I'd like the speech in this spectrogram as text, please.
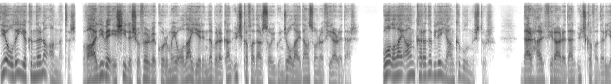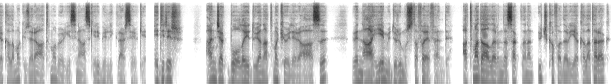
diye olayı yakınlarına anlatır. Vali ve eşiyle şoför ve korumayı olay yerinde bırakan üç kafadar soyguncu olaydan sonra firar eder. Bu olay Ankara'da bile yankı bulmuştur. Derhal firar eden üç kafadarı yakalamak üzere atma bölgesine askeri birlikler sevk edilir. Ancak bu olayı duyan atma köyleri ağası ve nahiye müdürü Mustafa Efendi, Atma dağlarında saklanan üç kafadarı yakalatarak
